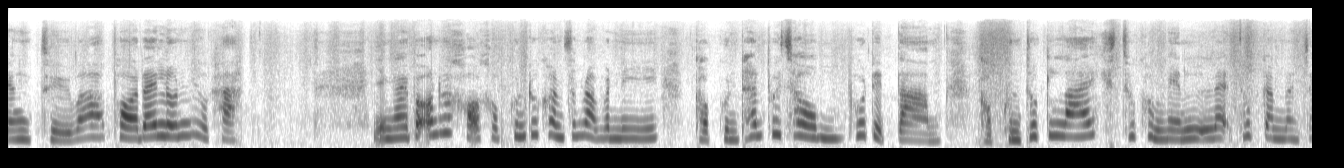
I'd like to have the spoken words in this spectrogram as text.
ยังถือว่าพอได้ลุ้นอยู่ค่ะ ยังไงป้าอ้นก็ขอขอบคุณทุกคนสำหรับวันนี้ ขอบคุณท่านผู้ชม ผู้ติดตาม ขอบคุณทุกไลค์ทุกคอมเมนต์และทุกกำลังใจ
